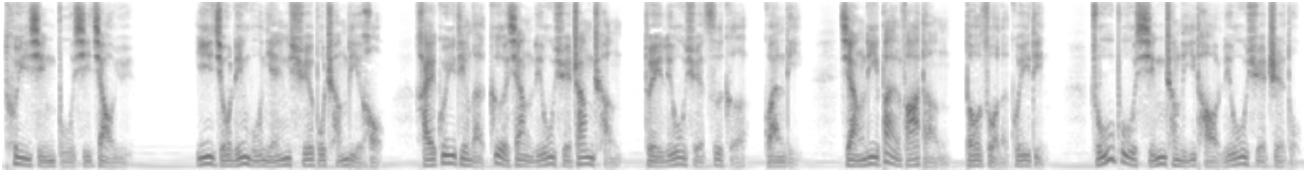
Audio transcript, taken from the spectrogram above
推行补习教育。一九零五年学部成立后。还规定了各项留学章程，对留学资格、管理、奖励办法等都做了规定，逐步形成了一套留学制度。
